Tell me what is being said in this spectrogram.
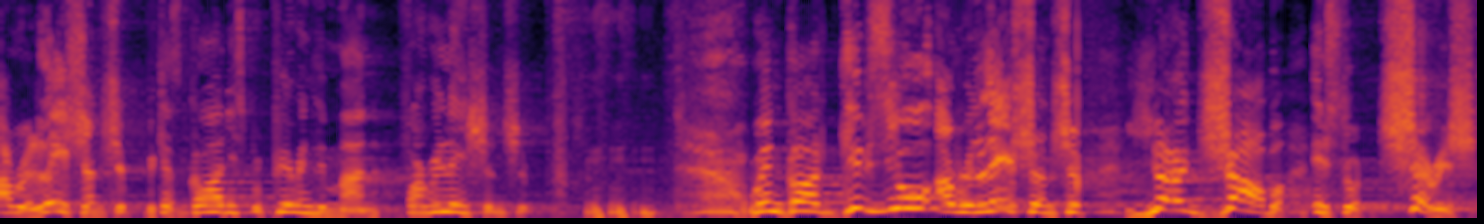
a relationship, because God is preparing the man for a relationship. when God gives you a relationship, your job is to cherish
